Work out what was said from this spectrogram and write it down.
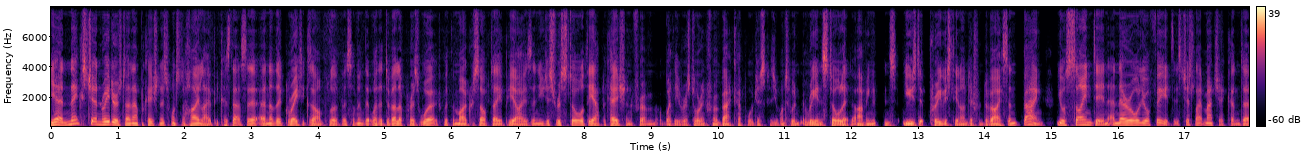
Yeah, Next Gen Reader is an application I just wanted to highlight because that's a, another great example of something that where the developer has worked with the Microsoft APIs and you just restore the application from whether you're restoring from a backup or just because you want to reinstall it, having used it previously on a different device, and bang, you're signed in and there are all your feeds. It's just like magic, and, uh,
